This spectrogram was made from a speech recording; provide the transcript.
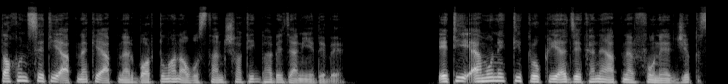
তখন সেটি আপনাকে আপনার বর্তমান অবস্থান সঠিকভাবে জানিয়ে দেবে। এটি এমন একটি প্রক্রিয়া যেখানে আপনার ফোনের জিপস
